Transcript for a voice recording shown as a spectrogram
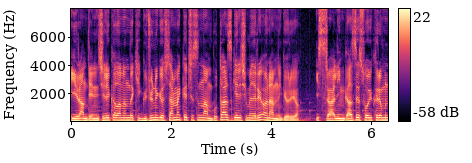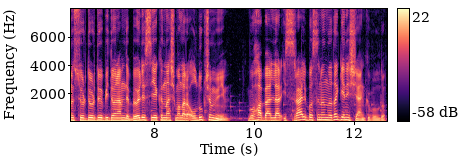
İran denizcilik alanındaki gücünü göstermek açısından bu tarz gelişmeleri önemli görüyor. İsrail'in Gazze soykırımını sürdürdüğü bir dönemde böylesi yakınlaşmalar oldukça mühim. Bu haberler İsrail basınında da geniş yankı buldu.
